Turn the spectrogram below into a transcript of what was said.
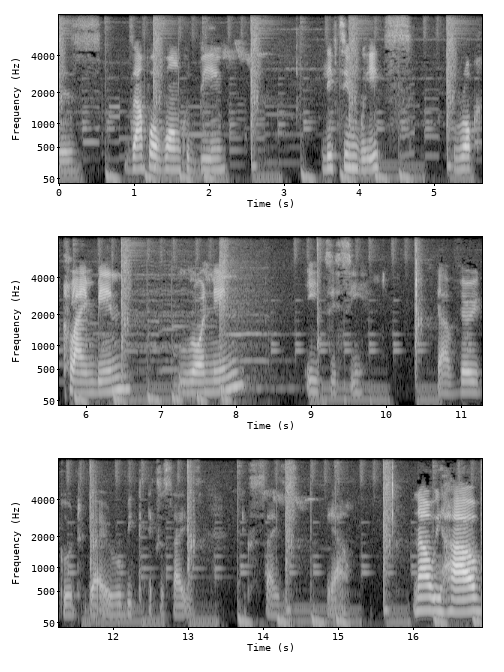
is example of one could be lifting weights, rock climbing, running, etc. They are very good. They are aerobic exercise exercises. Yeah. Now we have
